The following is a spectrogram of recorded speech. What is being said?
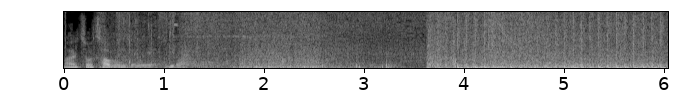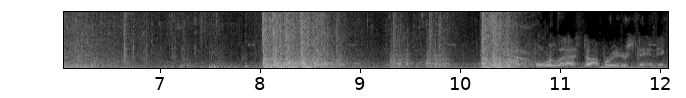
아, 저 잡으면 돼요, 미라. four last operator standing.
